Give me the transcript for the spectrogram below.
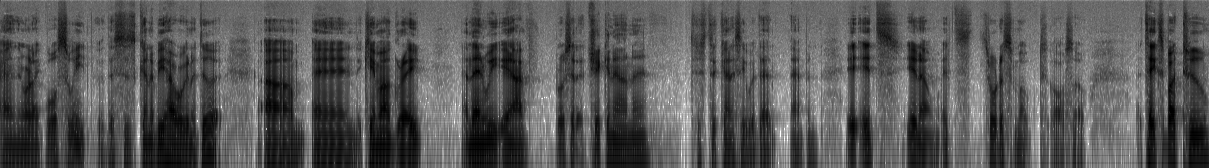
And we're like, well, sweet. This is gonna be how we're gonna do it. Um, and it came out great. And then we, you know, I've roasted a chicken on there just to kind of see what that happened. It, it's, you know, it's sort of smoked also. It takes about two,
